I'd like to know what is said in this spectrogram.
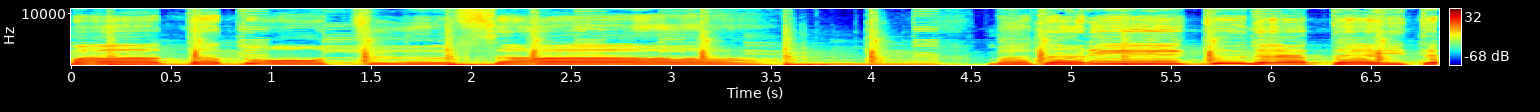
はまた途中さ曲がりくねっていて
